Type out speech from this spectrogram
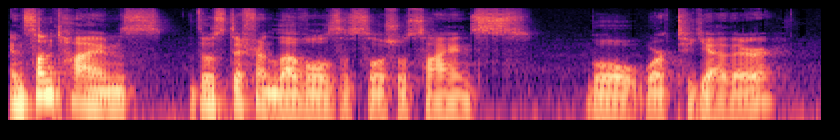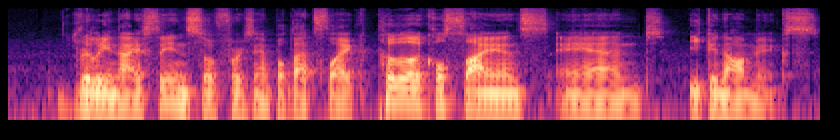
And sometimes those different levels of social science will work together really nicely. And so, for example, that's like political science and economics.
